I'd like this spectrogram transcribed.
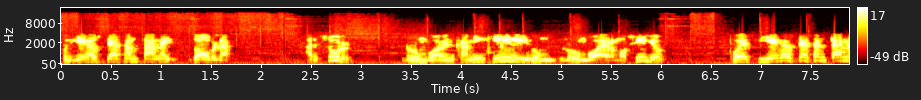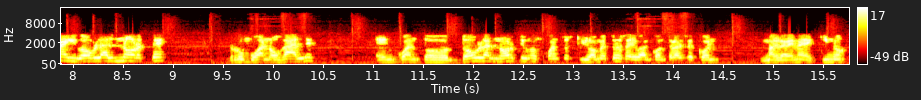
pues llega usted a Santana y dobla al sur, rumbo a Benjamín Gil y rum- rumbo a Hermosillo. Pues si llega usted a Santana y dobla al norte, rumbo a Nogales, en cuanto dobla al norte unos cuantos kilómetros, ahí va a encontrarse con Magdalena de Quino,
